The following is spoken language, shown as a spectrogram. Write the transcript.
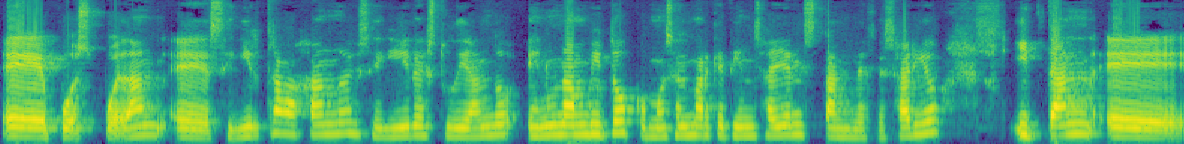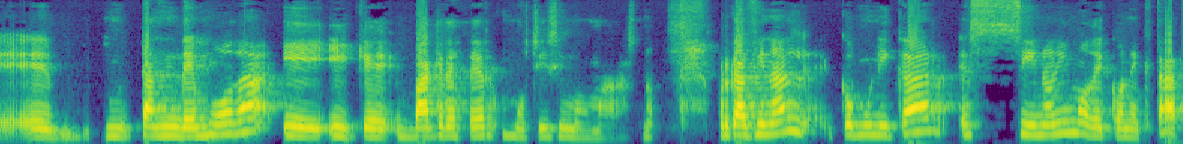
eh, pues puedan eh, seguir trabajando y seguir estudiando en un ámbito como es el marketing science tan necesario y tan, eh, tan de moda y, que va a crecer muchísimo más. Porque al final comunicar es sinónimo de conectar,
